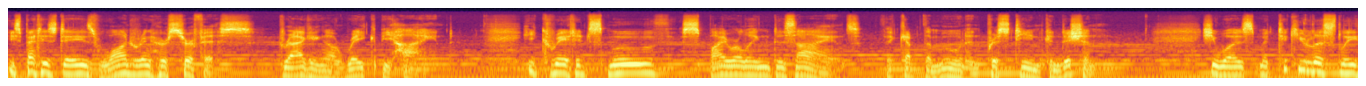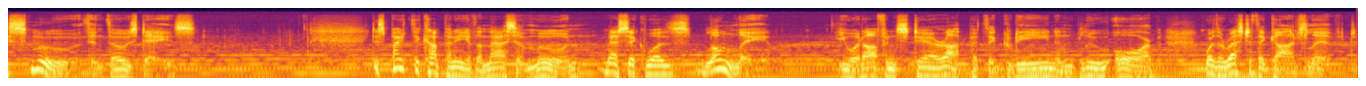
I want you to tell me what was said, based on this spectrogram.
He spent his days wandering her surface, dragging a rake behind. He created smooth, spiraling designs that kept the moon in pristine condition. She was meticulously smooth in those days. Despite the company of the massive moon, Meshek was lonely. He would often stare up at the green and blue orb where the rest of the gods lived.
